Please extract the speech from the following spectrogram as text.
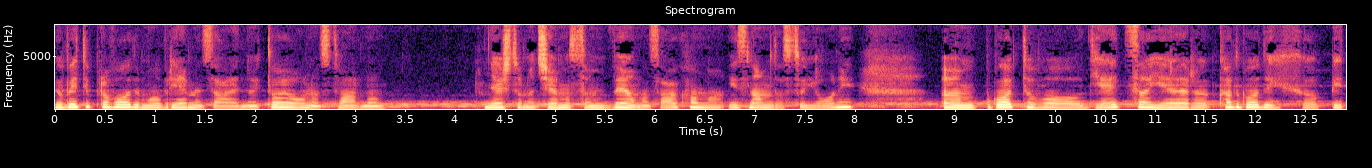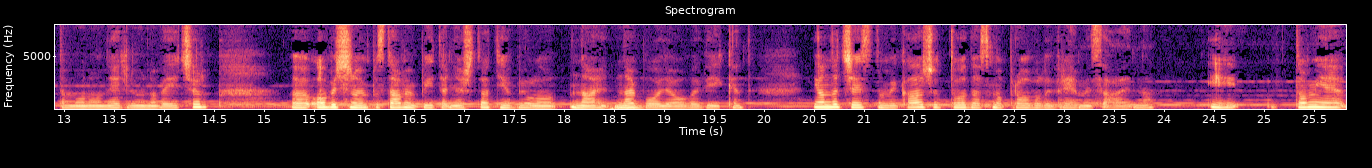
I u biti provodimo vrijeme zajedno i to je ono stvarno nešto na čemu sam veoma zahvalna i znam da su i oni. Pogotovo djeca jer kad god ih e, pitam ono nedjelju na večer, uh, obično im postavim pitanje šta ti je bilo naj, najbolje ovaj vikend. I onda često mi kažu to da smo proveli vrijeme zajedno. I to mi je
